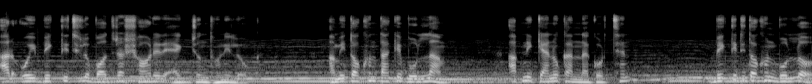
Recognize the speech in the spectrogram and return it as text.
আর ওই ব্যক্তি ছিল বজরা শহরের একজন ধনী লোক। আমি তখন তাকে বললাম, আপনি কেন কান্না করছেন? ব্যক্তিটি তখন বলল,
